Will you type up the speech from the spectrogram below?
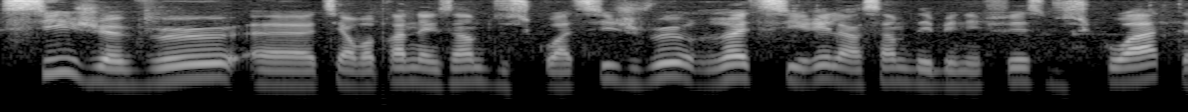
si je veux, tiens, on va prendre l'exemple du squat. Si je veux retirer l'ensemble des bénéfices du squat,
